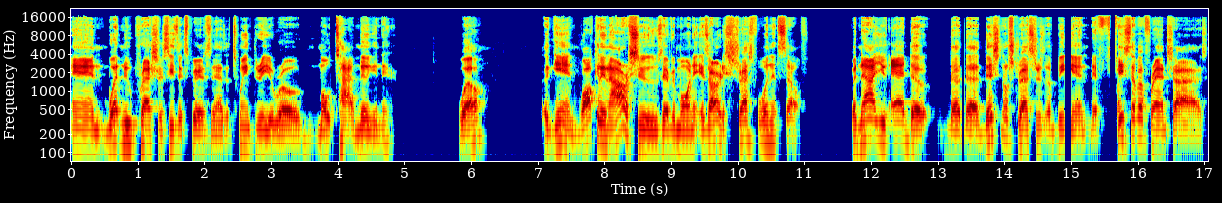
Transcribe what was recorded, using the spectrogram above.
And what new pressures he's experiencing as a 23 year old multi-millionaire. Well, again, walking in our shoes every morning is already stressful in itself. But now you add the, the, the additional stressors of being the face of a franchise,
